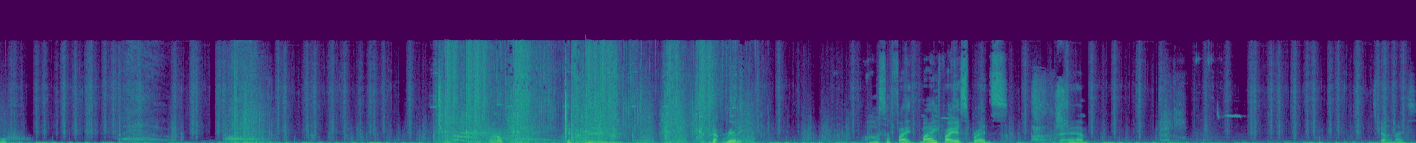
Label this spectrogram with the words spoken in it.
Oof. Oh. Not really. Oh, so fight. My fire spreads. Damn. Kind of nice.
